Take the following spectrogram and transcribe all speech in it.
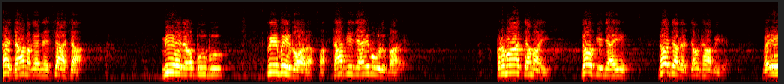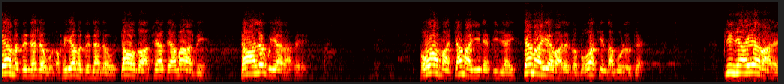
ဟဲ့ဓာမကဲနဲ့ရှာရှာ မိရတော့ပူပူပေးပေးသွားတာဟာဒါပညာရေးမဟုတ်လို့ပါတယ်ပထမကျမ်းမာကြီးနောက်ပညာရေးနောက်ကြတော့ကြောင်းထားပြီးတယ်မအေးရမတင်တတ်တော့ဘူးအဖေရမတင်တတ်တော့ဘူးကြောင်းသွားဆရာဆရာမအသိဒါလုပ်ပြရတာပဲဘဝမှာကျမ်းမာရေးနဲ့ပညာရေးကျမ်းမာရေးရပါလဲဆိုဘဝရှင်းတာမို့လို့အတွက်ပညာရေးရပါလဲ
